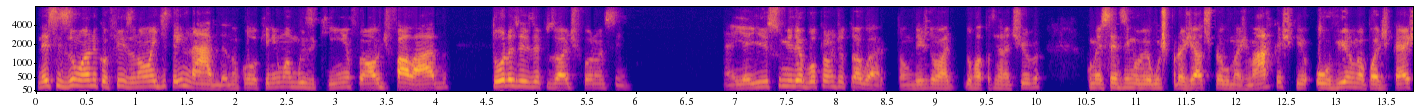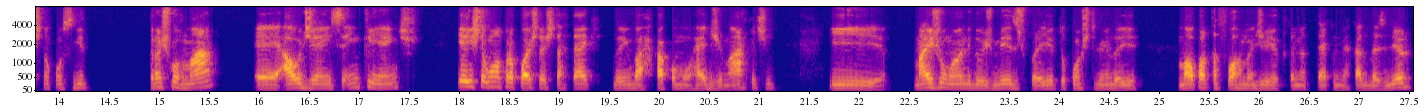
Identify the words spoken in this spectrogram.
nesses um ano que eu fiz, eu não editei nada, não coloquei nenhuma musiquinha, foi um áudio falado. Todos os episódios foram assim. Né? E aí isso me levou para onde eu estou agora. Então, desde o do Rota Alternativa, comecei a desenvolver alguns projetos para algumas marcas que ouviram meu podcast, não consegui transformar é, a audiência em clientes. E aí estou com uma proposta da StarTech, de eu embarcar como head de marketing. E mais de um ano e dois meses por aí, estou construindo aí uma plataforma de recrutamento técnico no mercado brasileiro.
